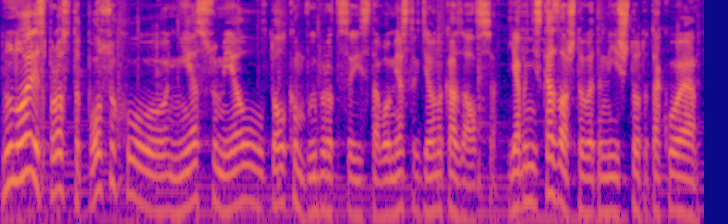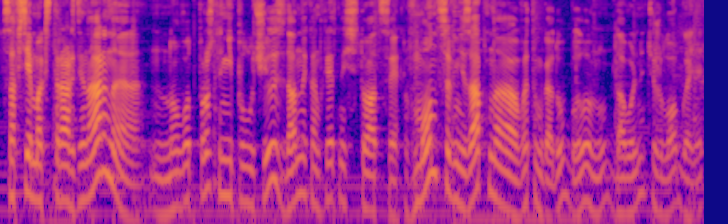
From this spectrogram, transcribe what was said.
Ну, Норрис просто посуху не сумел толком выбраться из того места, где он оказался. Я бы не сказал, что в этом есть что-то такое совсем экстраординарное, но вот просто не получилось в данной конкретной ситуации. В Монце внезапно в этом году было, ну, довольно тяжело обгонять.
